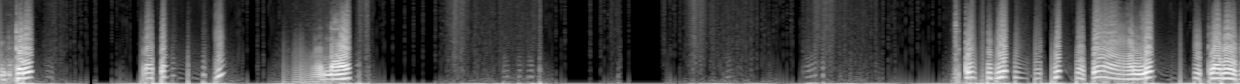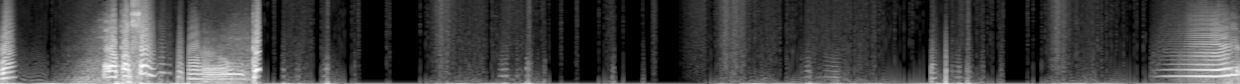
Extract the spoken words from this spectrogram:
empresa na hora a lei para levar ela está saindo um pouco E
